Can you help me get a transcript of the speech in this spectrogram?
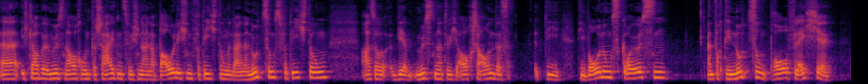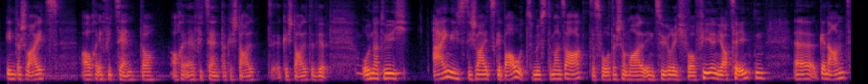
äh, ich glaube, wir müssen auch unterscheiden zwischen einer baulichen Verdichtung und einer Nutzungsverdichtung. Also wir müssen natürlich auch schauen, dass die, die Wohnungsgrößen, einfach die Nutzung pro Fläche in der Schweiz auch effizienter, auch effizienter gestalt, gestaltet wird. Und natürlich eigentlich ist die Schweiz gebaut, müsste man sagen. Das wurde schon mal in Zürich vor vielen Jahrzehnten äh, genannt.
